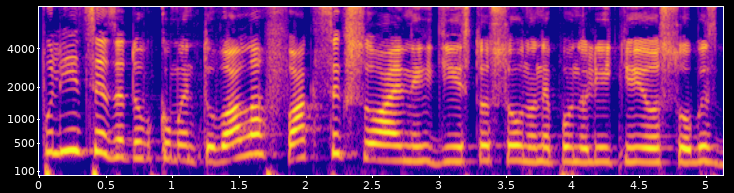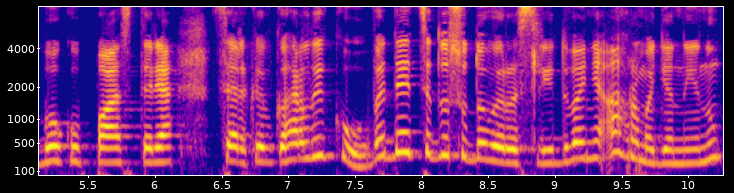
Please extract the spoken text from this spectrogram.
Поліція задокументувала факт сексуальних дій стосовно неповнолітньої особи з боку пастиря церкви в Кагарлику. Ведеться досудове розслідування, а громадянину,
